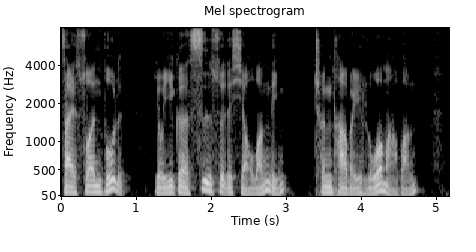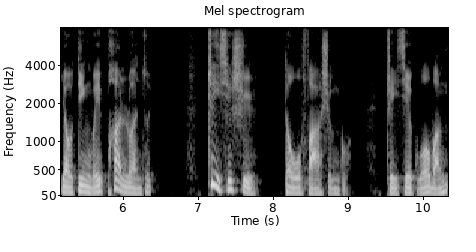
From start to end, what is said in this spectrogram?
在索恩布伦有一个四岁的小亡灵，称他为罗马王，要定为叛乱罪。这些事都发生过，这些国王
